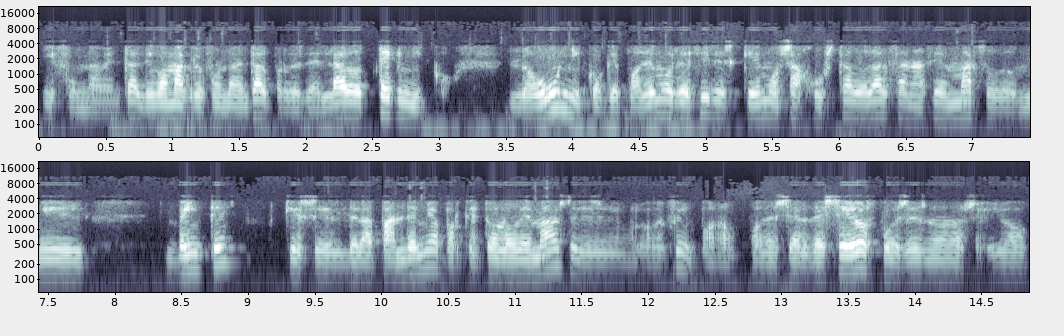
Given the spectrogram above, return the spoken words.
y fundamental, digo macro y fundamental, porque desde el lado técnico, lo único que podemos decir es que hemos ajustado el alza nació en marzo de 2020, que es el de la pandemia, porque todo lo demás, en fin, bueno, pueden ser deseos, pues es, no, no sé, yo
